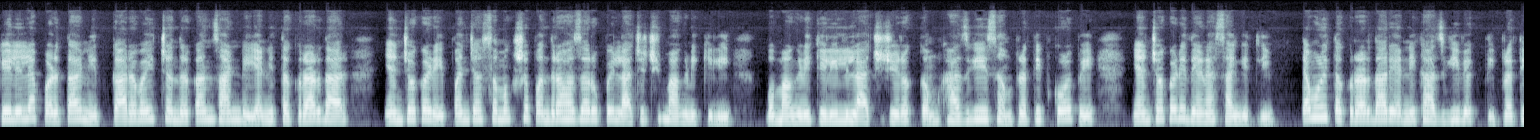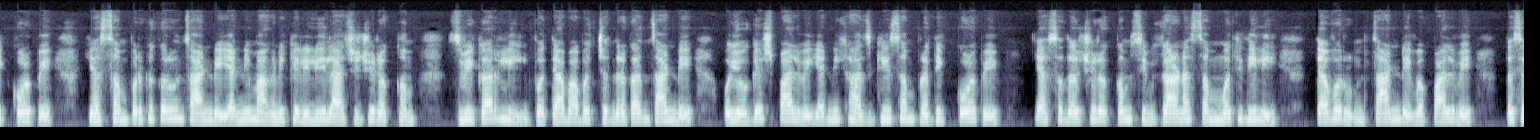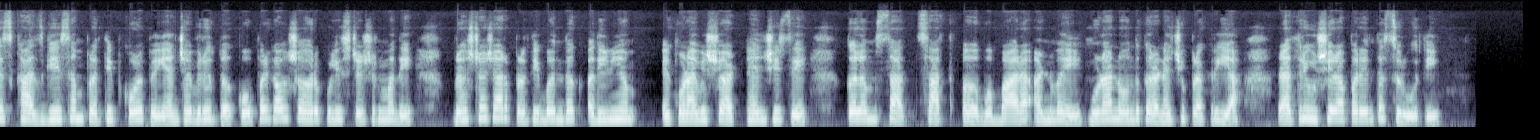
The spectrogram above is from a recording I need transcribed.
केलेल्या पडताळणीत कारवाईत चंद्रकांत सांडे यांनी तक्रारदार यांच्याकडे पंचासमक्ष पंधरा हजार रुपये लाचेची मागणी केली व मागणी केलेली लाचेची रक्कम खाजगी इसम प्रतीक कोळपे यांच्याकडे देण्यास सांगितली. त्यामुळे तक्रारदार यांनी खाजगी व्यक्ती प्रतीक कोळपे यास संपर्क करून चांडे यांनी मागणी केलेली लाचेची रक्कम स्वीकारली व त्याबाबत चंद्रकांत चांडे व योगेश पालवे यांनी खाजगी सम प्रतीक कोळपे या सदरची रक्कम स्वीकारण्यास संमती दिली. त्यावरून चांडे व पालवे तसेच खाजगी इसम प्रतीप कोळपे यांच्या विरुद्ध कोपरगाव शहर पोलीस स्टेशनमध्ये भ्रष्टाचार प्रतिबंधक अधिनियम एकोणावीसशे अठ्ठ्याऐंशी चे कलम सात सात अ व बारा अन्वये गुन्हा नोंद करण्याची प्रक्रिया रात्री उशिरापर्यंत सुरू होती.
